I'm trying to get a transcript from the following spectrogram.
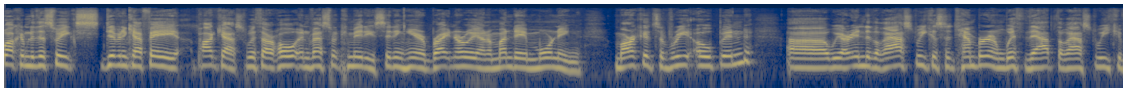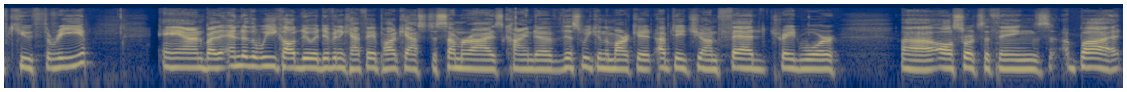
welcome to this week's Dividend Cafe podcast with our whole investment committee sitting here bright and early on a Monday morning. Markets have reopened. Uh, we are into the last week of September, and with that, the last week of Q3. And by the end of the week, I'll do a Dividend Cafe podcast to summarize kind of this week in the market, update you on Fed, trade war, uh, all sorts of things. But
